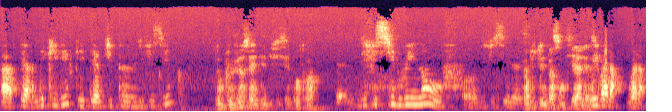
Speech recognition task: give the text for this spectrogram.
à faire l'équilibre qui était un petit peu difficile. Donc le jeu, ça a été difficile pour toi? Difficile, oui, non. Oh, difficile. euh, Enfin, tu t'es pas senti à l'aise. Oui, voilà, voilà.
